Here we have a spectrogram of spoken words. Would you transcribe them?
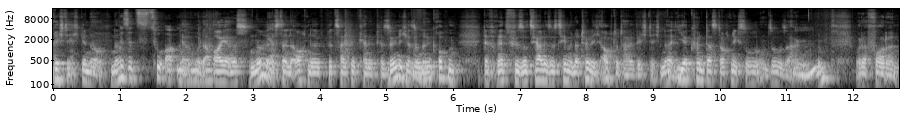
Richtig, genau. Ne? Besitzzuordnung. Ja, oder euers, ne? Ja. ist dann auch eine, bezeichnet keine persönliche, sondern eine Gruppendifferenz für soziale Systeme natürlich auch total wichtig. Ne? Ihr könnt das doch nicht so und so sagen ne? oder fordern.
